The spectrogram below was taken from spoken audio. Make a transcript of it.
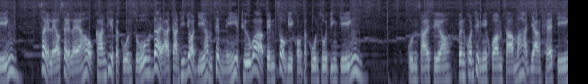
ริง ๆ ใส่แล้วใส่แล้ว การที่ตระกูลสูได้อาจารย์ที่ยอดเยี่ยมเส้นนี้ ถือว่าเป็นโชคดีของตระกูลสูจริง ๆ คุณสายเซียว เป็นคนที่มีความสามารถอย่างแท้จริง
